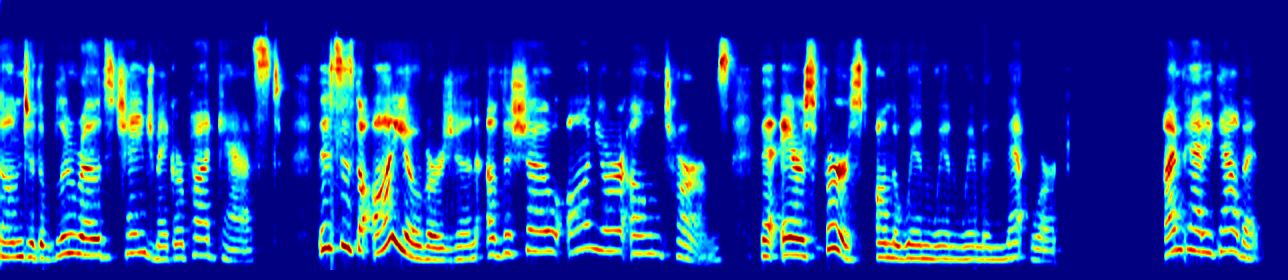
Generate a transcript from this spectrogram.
Welcome to the Blue Roads Changemaker podcast. This is the audio version of the show On Your Own Terms that airs first on the Win Win Women Network. I'm Patti Talbot,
